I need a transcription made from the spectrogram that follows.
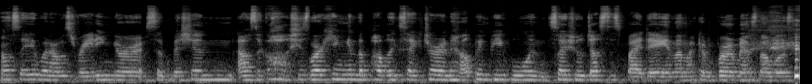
I'll say when I was reading your submission, I was like, oh, she's working in the public sector and helping people and social justice by day and then like a romance novelist by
